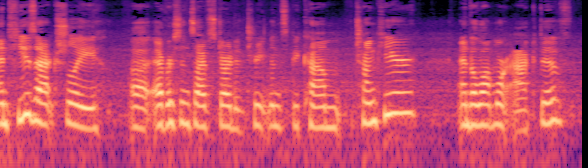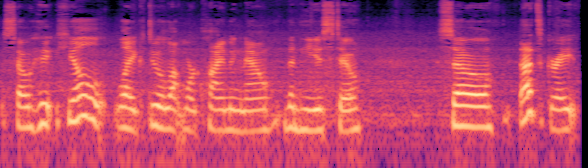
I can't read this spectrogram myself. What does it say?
And he's actually, uh, ever since I've started treatments, become chunkier and a lot more active. So he, he'll, like, do a lot more climbing now than he used to. So, that's great.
